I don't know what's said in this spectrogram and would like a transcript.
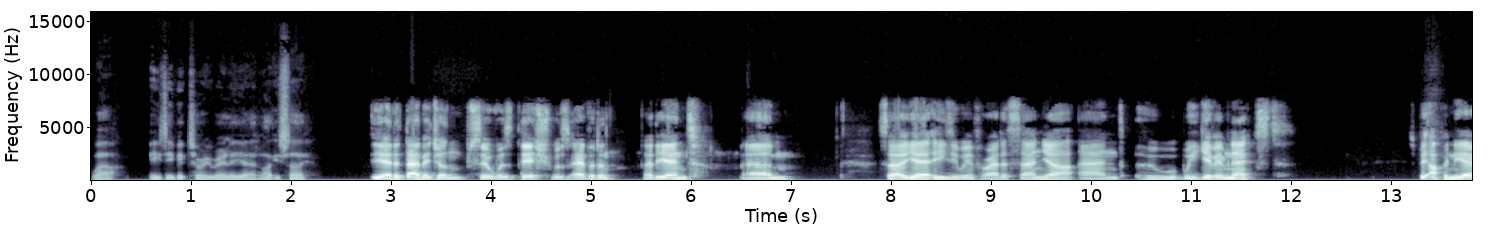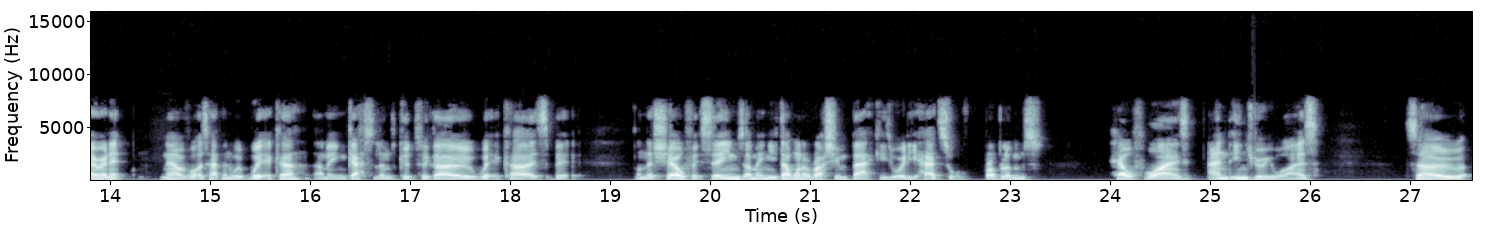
well, easy victory really. Yeah, like you say. Yeah, the damage on Silva's dish was evident at the end. Um, so yeah, easy win for Adesanya. And who we give him next? It's a bit up in the air, isn't it? Now with what has happened with Whittaker, I mean Gastelum's good to go. Whittaker is a bit on the shelf, it seems. I mean, you don't want to rush him back. He's already had sort of problems, health wise and injury wise. So,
